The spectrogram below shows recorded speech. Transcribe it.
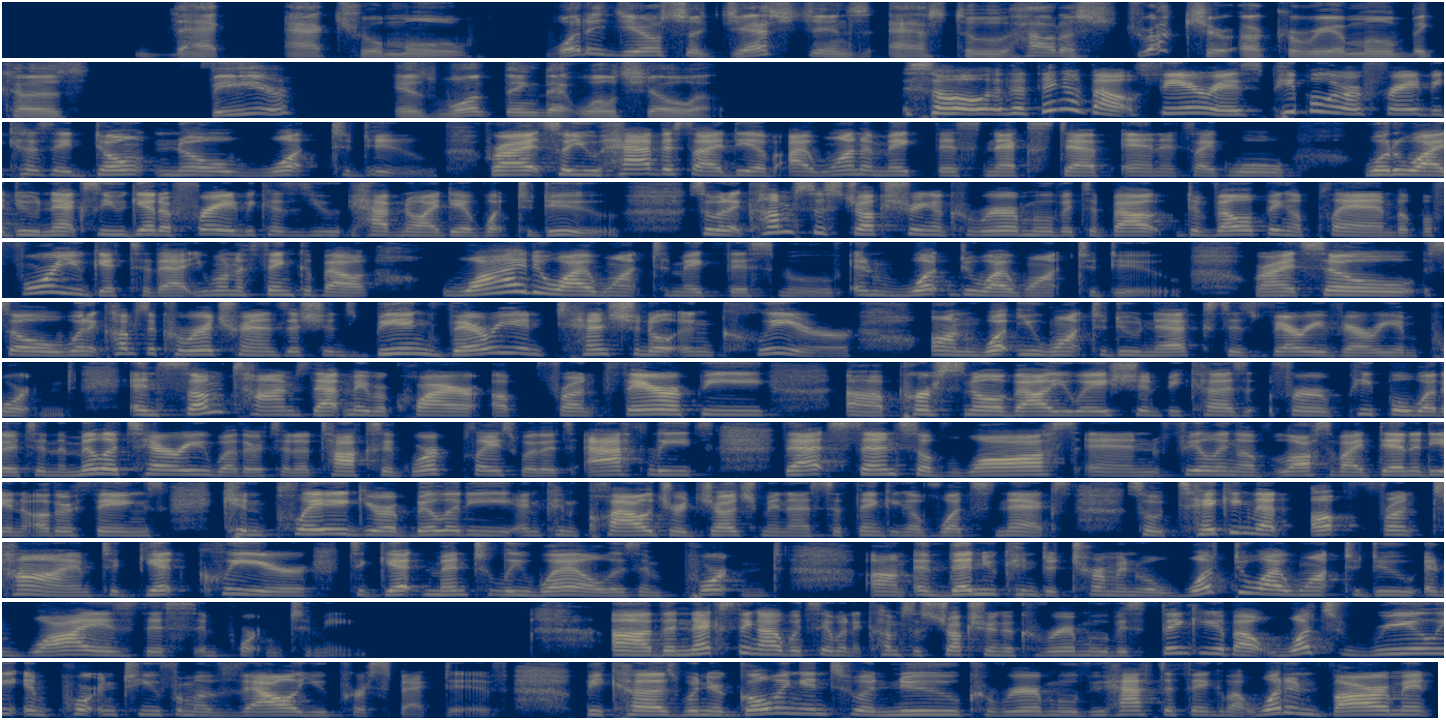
that actual move, what are your suggestions as to how to structure a career move? Because fear is one thing that will show up. So the thing about fear is people are afraid because they don't know what to do, right? So you have this idea of I want to make this next step and it's like, well, what do I do next? So you get afraid because you have no idea of what to do. So when it comes to structuring a career move, it's about developing a plan, but before you get to that, you want to think about why do i want to make this move and what do i want to do? Right? So so when it comes to career transitions being very intentional and clear on what you want to do next is very very important and sometimes that may require upfront therapy uh, personal evaluation because for people whether it's in the military whether it's in a toxic workplace whether it's athletes that sense of loss and feeling of loss of identity and other things can plague your ability and can cloud your judgment as to thinking of what's next. So taking that upfront time to get clear, to get mentally well is important. Um, and then you can determine, well, what do I want to do and why is this important to me? Uh, the next thing I would say when it comes to structuring a career move is thinking about what's really important to you from a value perspective. Because when you're going into a new career move, you have to think about what environment,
